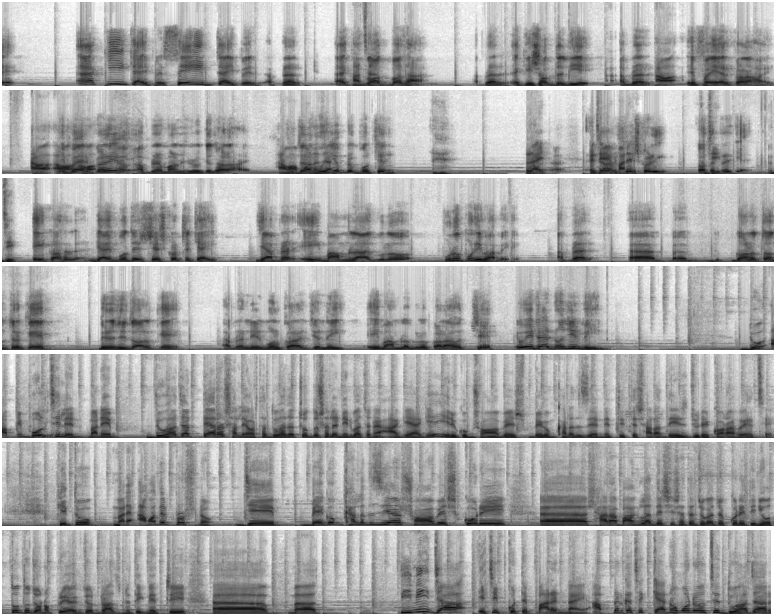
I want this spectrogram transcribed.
একই টাইপের সেম টাইপের আপনার একই আচ্ছা। গদ বাধা আপনার একই শব্দ দিয়ে আপনার এফআইআর করা হয়। এফআইআর করে আপনার মানুষগুলোকে ধরা হয়। সুতরাং ওই যে আপনি বলছেন রাইট এটা আমি মানে শেষ করি কথাটা জি এই কথা যে আমি বলতে শেষ করতে চাই যে আপনার এই মামলাগুলো পুরোপুরি ভাবে আপনার গণতন্ত্রকে বিরোধী দলকে আপনার নির্মূল করার জন্যই এই মামলাগুলো করা হচ্ছে এবং এটা নজিরবিহীন। দু আপনি বলছিলেন মানে দু হাজার তেরো সালে, অর্থাৎ দু সালের নির্বাচনের আগে আগে এরকম সমাবেশ বেগম খালেদা জিয়ার নেতৃত্বে সারা দেশ জুড়ে করা হয়েছে। কিন্তু মানে আমাদের প্রশ্ন যে বেগম খালেদা জিয়ার সমাবেশ করে সারা বাংলাদেশের সাথে যোগাযোগ করে তিনি অত্যন্ত জনপ্রিয় একজন রাজনৈতিক নেত্রী তিনি যা অ্যাচিভ করতে পারেন নাই, আপনার কাছে কেন মনে হচ্ছে দু হাজার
